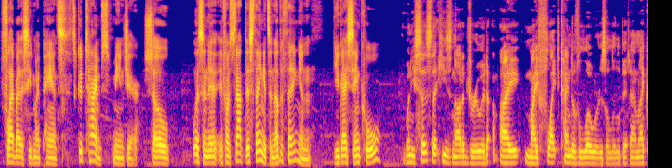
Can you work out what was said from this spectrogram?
fly by the seat of my pants. It's good times, me and Jer. So, listen, if it's not this thing, it's another thing, and you guys seem cool. When he says that he's not a druid, I my flight kind of lowers a little bit. I'm like,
